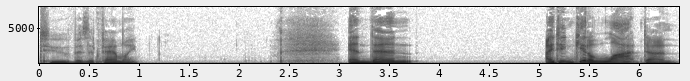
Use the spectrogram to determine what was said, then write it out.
to visit family. And then I didn't get a lot done,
